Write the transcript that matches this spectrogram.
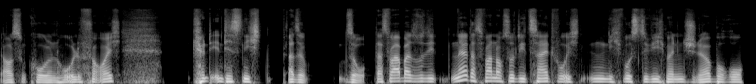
aus den Kohlen hole für euch. Könnt ihr das nicht, also so, das war aber so die, ne, das war noch so die Zeit, wo ich nicht wusste, wie ich mein Ingenieurbüro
